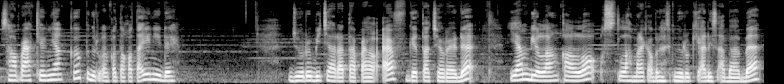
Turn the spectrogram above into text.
Sampai akhirnya ke pendudukan kota-kota ini deh juru bicara TPLF Getachew Reda yang bilang kalau setelah mereka berhasil menduduki Addis Ababa,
